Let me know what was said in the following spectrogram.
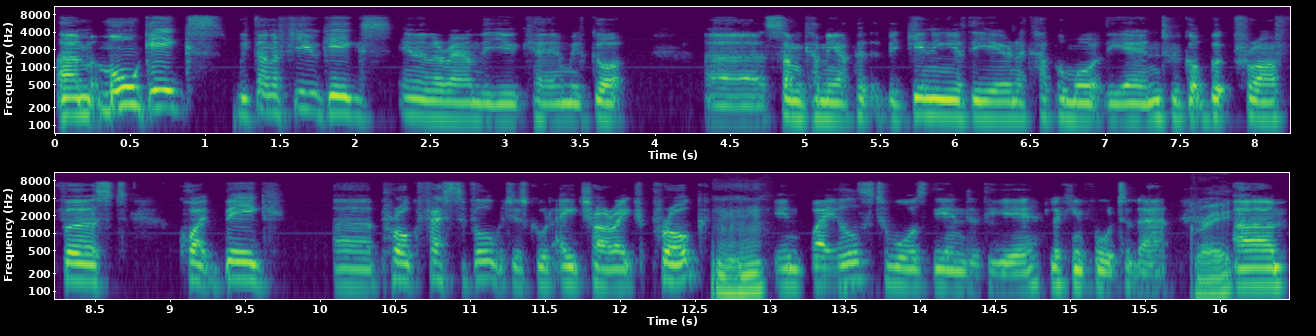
Um, more gigs. We've done a few gigs in and around the UK, and we've got uh, some coming up at the beginning of the year and a couple more at the end. We've got booked for our first quite big uh, prog festival, which is called HRH Prog Mhm. in Wales towards the end of the year. Looking forward to that. Great. Um,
